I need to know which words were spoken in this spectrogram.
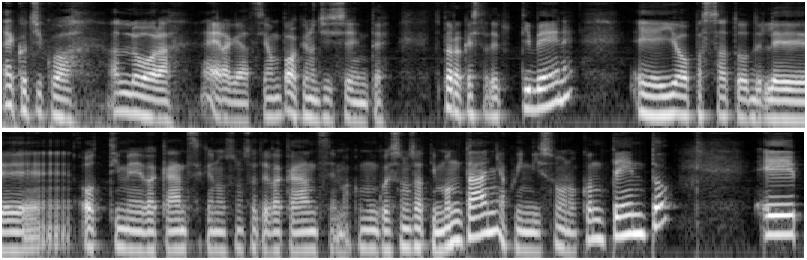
Eccoci qua. Allora, eh ragazzi, è un po' che non ci sente. Spero che state tutti bene e io ho passato delle ottime vacanze che non sono state vacanze, ma comunque sono stato in montagna, quindi sono contento. E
